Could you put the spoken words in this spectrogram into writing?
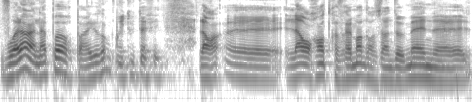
Voilà un apport, par exemple. Oui, tout à fait. Alors euh, là, on rentre vraiment dans un domaine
